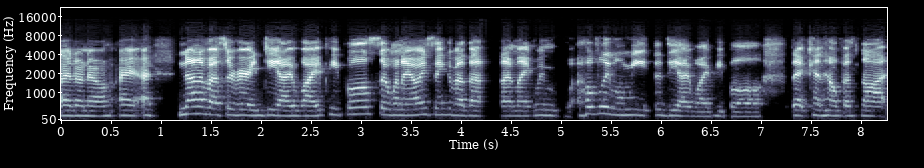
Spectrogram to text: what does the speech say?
I don't know, I, I, none of us are very DIY people. So when I always think about that, I'm like, we hopefully we'll meet the DIY people that can help us not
